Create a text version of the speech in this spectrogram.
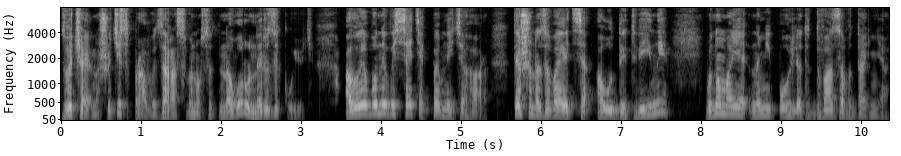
Звичайно, що ті справи зараз виносити нагору не ризикують, але вони висять як певний тягар. Те, що називається аудит війни, воно має, на мій погляд, два завдання.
